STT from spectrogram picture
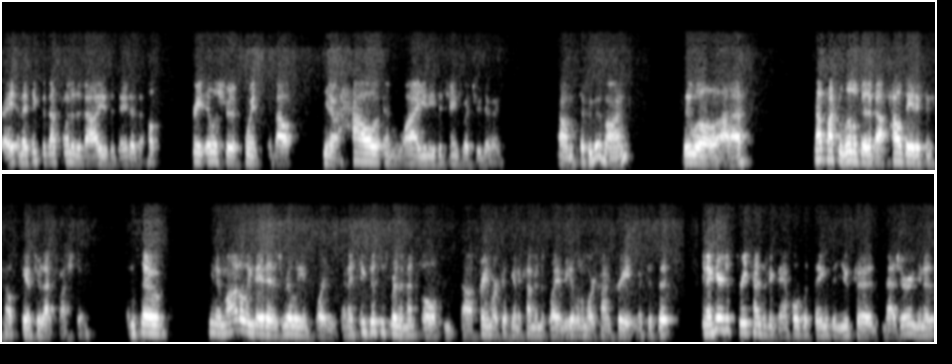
right? And I think that that's one of the values of data that helps create illustrative points about, you know, how and why you need to change what you're doing. Um, so if we move on, we will uh, now talk a little bit about how data can help answer that question. And so, you know, modeling data is really important. And I think this is where the mental uh, framework is going to come into play and be a little more concrete, which is that, you know, here are just three kinds of examples of things that you could measure. You know,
